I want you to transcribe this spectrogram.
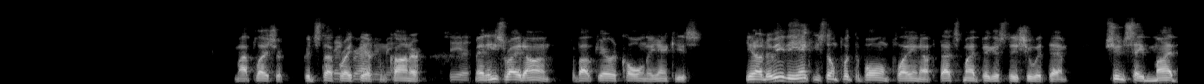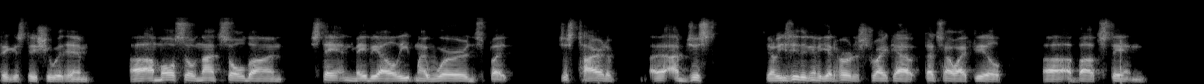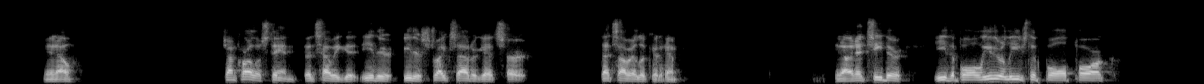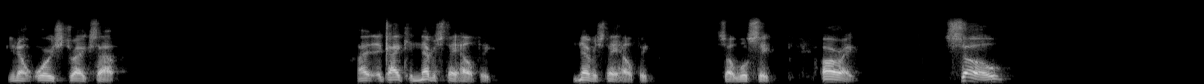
My pleasure. Good stuff Thanks right there from me. Connor. Man, he's right on about Gerrit Cole and the Yankees. You know, to me, the Yankees don't put the ball in play enough. That's my biggest issue with them. Shouldn't say my biggest issue with him. Uh, I'm also not sold on Stanton. Maybe I'll eat my words, but just tired of. I I'm just, you know, he's either going to get hurt or strike out. That's how I feel uh, about Stanton. You know, Giancarlo Stanton. That's how he get either either strikes out or gets hurt. That's how I look at him. You know, and it's either either ball either leaves the ballpark, you know, or he strikes out. I, a guy can never stay healthy, never stay healthy. So we'll see. All right. So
